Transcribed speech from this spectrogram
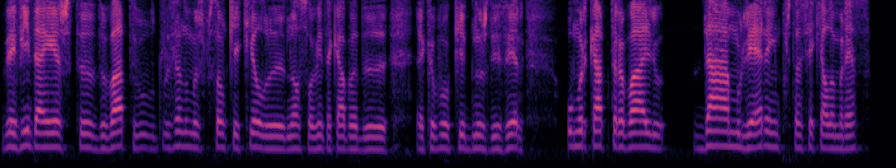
Bem-vinda a este debate, utilizando uma expressão que aquele nosso ouvinte acaba de, acabou aqui de nos dizer. O mercado de trabalho dá à mulher a importância que ela merece?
